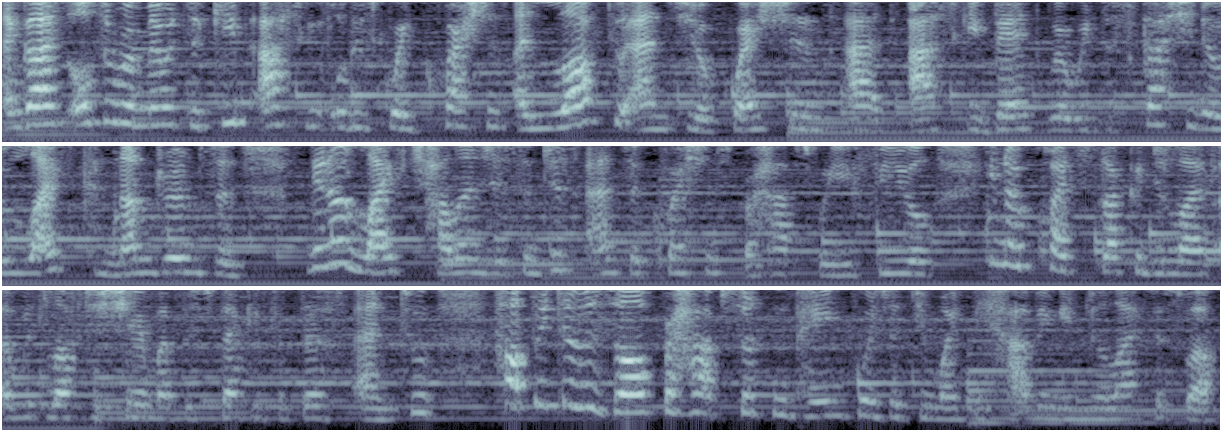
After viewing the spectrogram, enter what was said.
And guys, also remember to keep asking all these great questions. I love to answer your questions at Ask Evette, where we discuss, you know, life conundrums and, you know, life challenges and just answer questions perhaps where you feel, you know, quite stuck in your life. I would love to share my perspective with this and to help you to resolve perhaps certain pain points that you might be having in your life as well.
